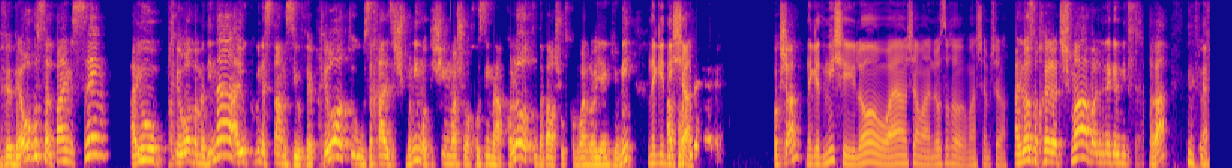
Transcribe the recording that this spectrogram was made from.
ובאוגוסט 2020 היו בחירות במדינה, היו מן הסתם זיופי בחירות, הוא זכה איזה 80 או 90 משהו אחוזים מהקולות, דבר שהוא כמובן לא יהיה הגיוני. נגד אישה. בבקשה? נגד מישהי, לא, הוא היה שם, אני לא זוכר מה השם שלה. אני לא זוכר את שמה, אבל נגד מתחרה.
